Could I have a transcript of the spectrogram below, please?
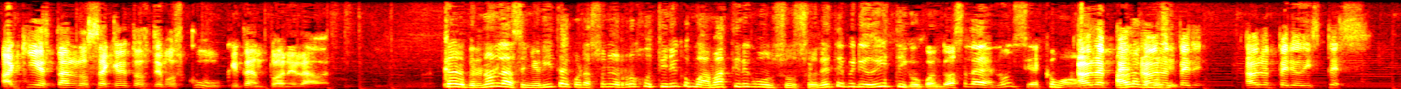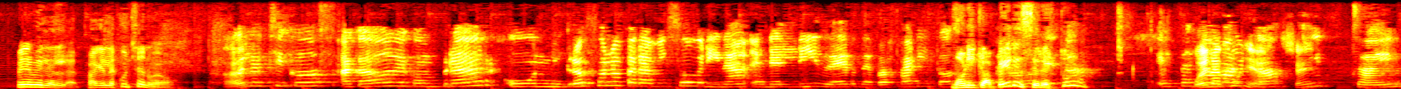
aquí están los secretos de Moscú que tanto anhelaban. Claro, pero no, la señorita Corazones Rojos tiene como, además tiene como un sonsonete periodístico cuando hace la denuncia. Es como. Hablan, habla como si- hablan periodistés. Mira, mira, la- para que la escuche de nuevo. Hola chicos, acabo de comprar un micrófono para mi sobrina en el líder de pajaritos. Mónica la Pérez, ¿eres tú? Esta es Buena la cuña, marca sí. Kids Time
